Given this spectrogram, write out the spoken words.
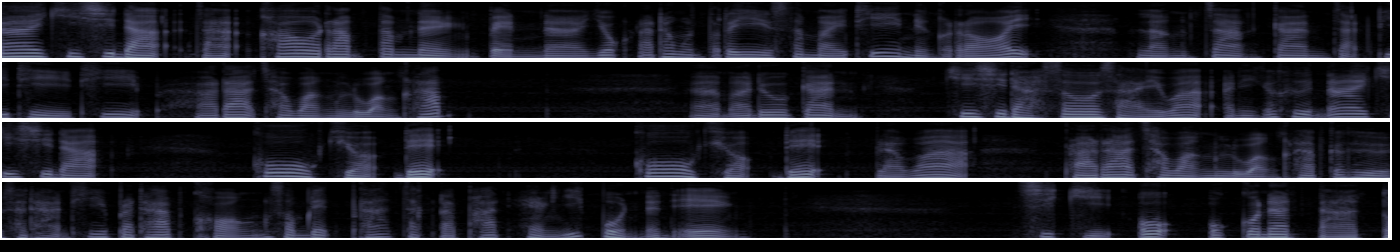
นายคิชิดะจะเข้ารับตำแหน่งเป็นนายกรัฐมนตรีสมัยที่ 100 หลังจากการจัดพิธีที่พระราชวังหลวงครับ มาดูกันคิชิดะโซไซว่า อันนี้ก็คือนายคิชิดะโคเกียวเดะโคเกียวเดะแปลว่า พระราชวังหลวงครับ ก็คือสถานที่ประทับของสมเด็จพระจักรพรรดิแห่งญี่ปุ่นนั่นเองชิกิโอโอโกนาตาโต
